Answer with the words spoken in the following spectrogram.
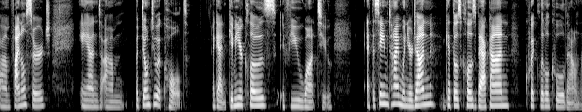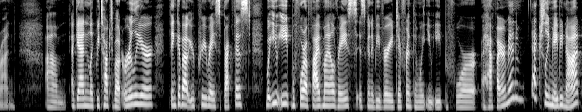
um, final surge, and um, but don't do it cold. Again, give me your clothes if you want to. At the same time, when you're done, get those clothes back on. Quick little cool down run. Um, again, like we talked about earlier, think about your pre race breakfast. What you eat before a five mile race is going to be very different than what you eat before a half Ironman. Actually, maybe not.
